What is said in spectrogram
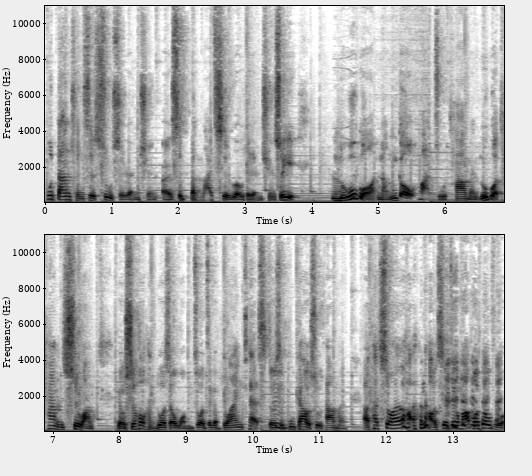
不单纯是素食人群，而是本来吃肉的人群。所以。如果能够满足他们，如果他们吃完，有时候很多时候我们做这个 blind test，就是不告诉他们、嗯、啊，他吃完好很好吃，这个麻婆豆腐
